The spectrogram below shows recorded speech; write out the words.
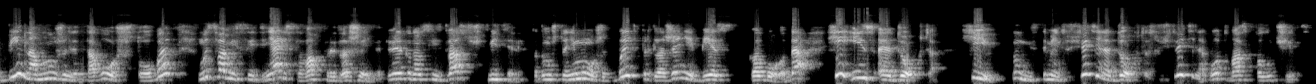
be нам нужен для того, чтобы мы с вами соединяли слова в предложении. Например, когда у нас есть два существительных, потому что не может быть предложение без глагола, да. He is a doctor. He, ну, местоимение существительное, доктор, существительное, вот у вас получилось.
